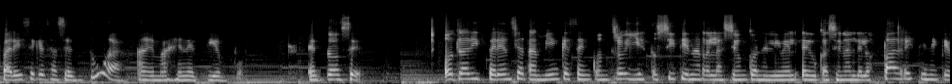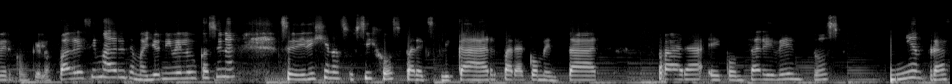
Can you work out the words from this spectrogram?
parece que se acentúa además en el tiempo. Entonces, otra diferencia también que se encontró, y esto sí tiene relación con el nivel educacional de los padres, tiene que ver con que los padres y madres de mayor nivel educacional se dirigen a sus hijos para explicar, para comentar, para eh, contar eventos, mientras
